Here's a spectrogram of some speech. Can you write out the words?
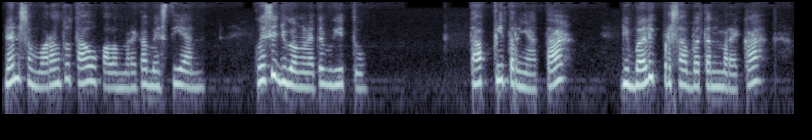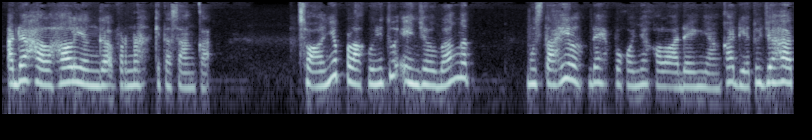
Dan semua orang tuh tahu kalau mereka bestian. Gue sih juga ngeliatnya begitu. Tapi ternyata di balik persahabatan mereka ada hal-hal yang gak pernah kita sangka. Soalnya pelaku ini tuh angel banget. Mustahil deh pokoknya kalau ada yang nyangka dia tuh jahat.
